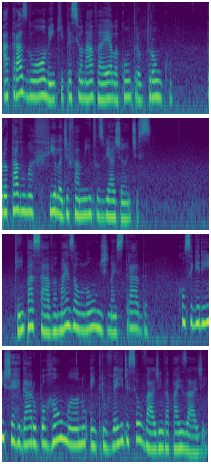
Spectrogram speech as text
Atrás do homem que pressionava ela contra o tronco, brotava uma fila de famintos viajantes. Quem passava mais ao longe na estrada conseguiria enxergar o borrão humano entre o verde selvagem da paisagem.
